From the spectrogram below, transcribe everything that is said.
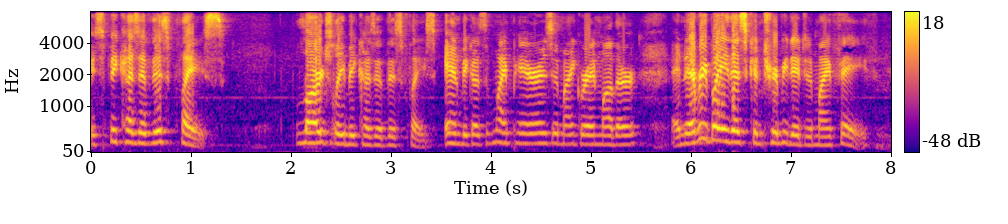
it's because of this place, largely because of this place, and because of my parents and my grandmother and everybody that's contributed to my faith. Mm-hmm.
